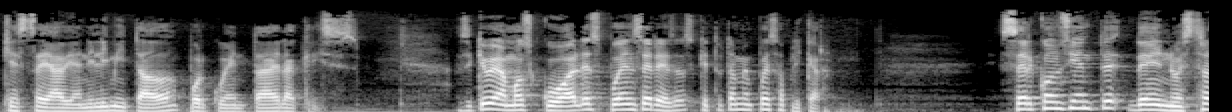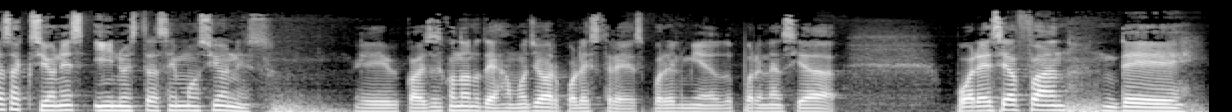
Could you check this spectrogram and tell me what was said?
que se habían ilimitado por cuenta de la crisis. Así que veamos cuáles pueden ser esas que tú también puedes aplicar. Ser consciente de nuestras acciones y nuestras emociones. Eh, a veces cuando nos dejamos llevar por el estrés, por el miedo, por la ansiedad, por ese afán de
